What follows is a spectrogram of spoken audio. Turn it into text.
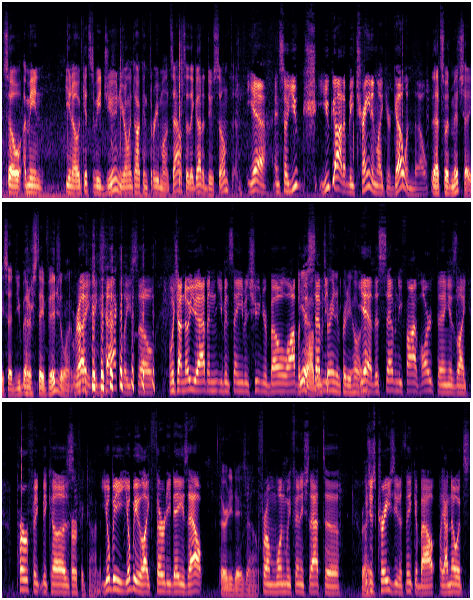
So, I mean, you know, it gets to be June. You're only talking three months out, so they got to do something. Yeah. And so you you got to be training like you're going though. That's what Mitch said. He said, "You better stay vigilant." Right. Exactly. so, which I know you have been. You've been saying you've been shooting your bow a lot, but yeah, this I've seventy. been training pretty hard. Yeah, this seventy-five hard thing is like perfect because perfect timing. you'll be you'll be like thirty days out Thirty days out. from when we finish that to Right. which is crazy to think about. Like I know it's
